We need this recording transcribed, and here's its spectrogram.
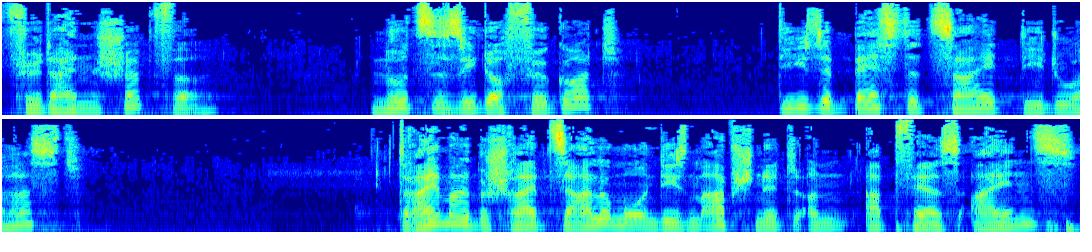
für deinen Schöpfer. Nutze sie doch für Gott. Diese beste Zeit, die du hast. Dreimal beschreibt Salomo in diesem Abschnitt ab Vers 1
